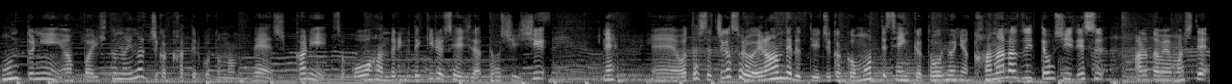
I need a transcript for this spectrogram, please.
本当に、やっぱり人の命がかかってることなので、しっかりそこをハンドリングできる政治であってほしいし、ね、えー私たちがそれを選んでるっていう自覚を持って選挙投票には必ず行ってほしいです。改めまして、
